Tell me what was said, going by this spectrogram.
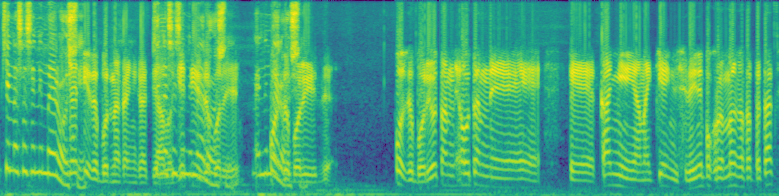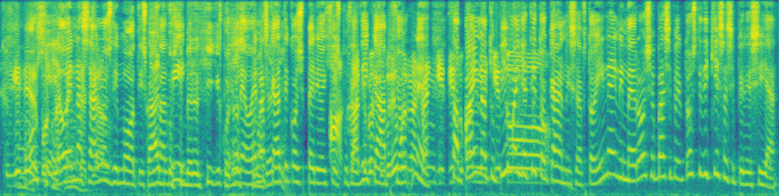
και να σας ενημερώσει. Γιατί δεν μπορεί να κάνει κάτι και άλλο. Να σας γιατί ενημερώσει. Δεν μπορεί. ενημερώσει. δεν μπορεί. Πώς δεν μπορεί, όταν, όταν ε, ε, κάνει ανακαίνιση, δεν είναι υποχρεωμένος να τα πετάξει. Γιατί Όχι, δεν μπορεί λέω ένας άλλος δημότης που θα δει. Στην περιοχή και κοντά λέω ένας κάτοικος τη περιοχή που θα δει κάποιον. Ναι, θα πάει να του πει, μα γιατί το κάνεις αυτό; Ή να ενημερώσει, εν πάση περιπτώσει, τη δική σας υπηρεσία.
